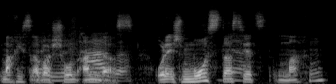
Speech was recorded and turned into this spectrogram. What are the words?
mache ich es aber schon Phase. anders. Oder ich muss das ja. jetzt machen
